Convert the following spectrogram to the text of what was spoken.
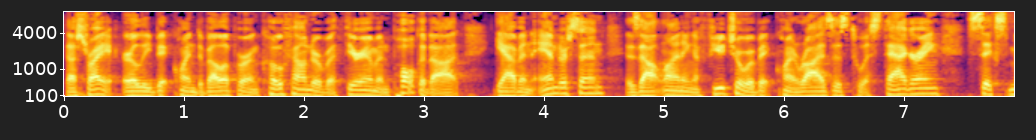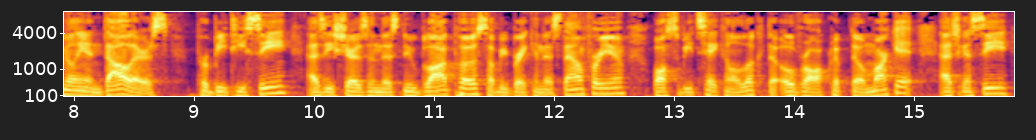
That's right. Early Bitcoin developer and co-founder of Ethereum and Polkadot Polkadot, Gavin Andresen, is outlining a future where Bitcoin rises to a staggering $6 million per BTC. As he shares in this new blog post, I'll be breaking this down for you. We'll also be taking a look at the overall crypto market. As you can see,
